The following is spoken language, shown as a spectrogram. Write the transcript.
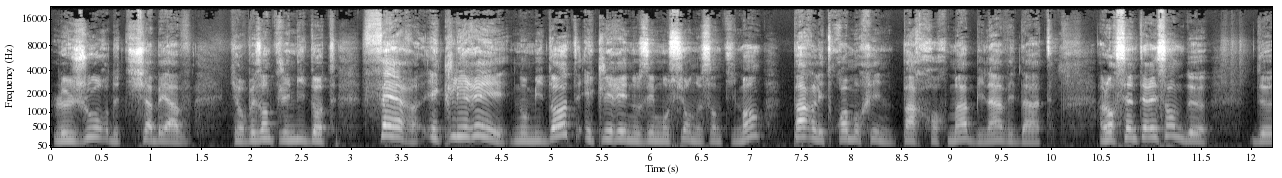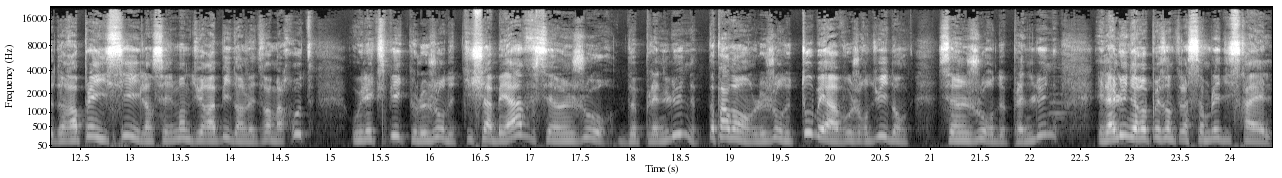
le jour de Tisha B'Av, qui représente les midot. Faire éclairer nos midot, éclairer nos émotions, nos sentiments, par les trois mochines, par Chorma, Bina et Alors c'est intéressant de, de, rappeler ici l'enseignement du rabbi dans le Dvar Malchut, où il explique que le jour de Tisha B'Av, c'est un jour de pleine lune. Euh, pardon, le jour de tout aujourd'hui, donc, c'est un jour de pleine lune. Et la lune, elle représente l'Assemblée d'Israël.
